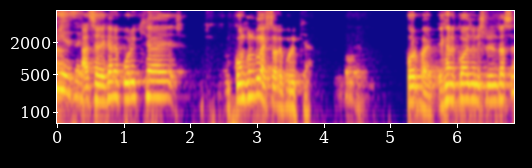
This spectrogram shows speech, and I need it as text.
নিয়ে যাই। আচ্ছা এখানে পরীক্ষায় কোন কোন ক্লাস চলে পরীক্ষা? ফোর ফাইভ এখানে কয়জন স্টুডেন্ট আছে?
